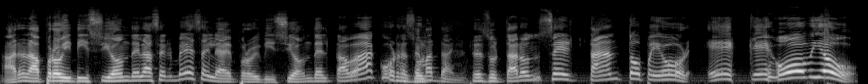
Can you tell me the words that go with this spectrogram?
Ahora la prohibición de la cerveza y la prohibición del tabaco más daño. resultaron ser tanto peor. Es que es obvio.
